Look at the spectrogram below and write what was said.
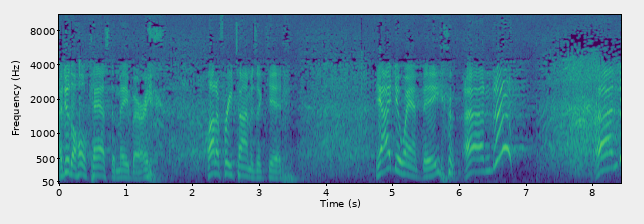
I do the whole cast of Mayberry. a lot of free time as a kid. Yeah, I do Aunt Bee. Andy? Uh, Andy,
